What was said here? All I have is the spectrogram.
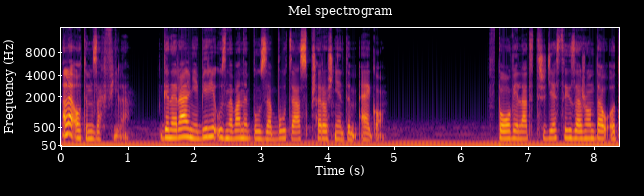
Ale o tym za chwilę. Generalnie Biri uznawany był za buta z przerośniętym ego. W połowie lat 30. zażądał od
